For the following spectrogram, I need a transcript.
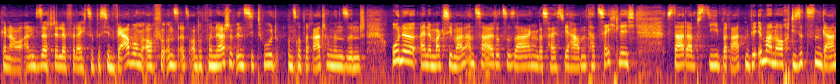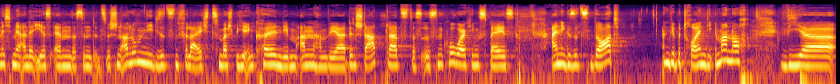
Genau, an dieser Stelle vielleicht so ein bisschen Werbung auch für uns als Entrepreneurship-Institut. Unsere Beratungen sind ohne eine Maximalanzahl sozusagen. Das heißt, wir haben tatsächlich Startups, die beraten wir immer noch, die sitzen gar nicht mehr an der ISM, das sind inzwischen Alumni, die sitzen vielleicht zum Beispiel hier in Köln nebenan haben wir den Startplatz, das ist ein Coworking Space. Einige sitzen dort und wir betreuen die immer noch. Wir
